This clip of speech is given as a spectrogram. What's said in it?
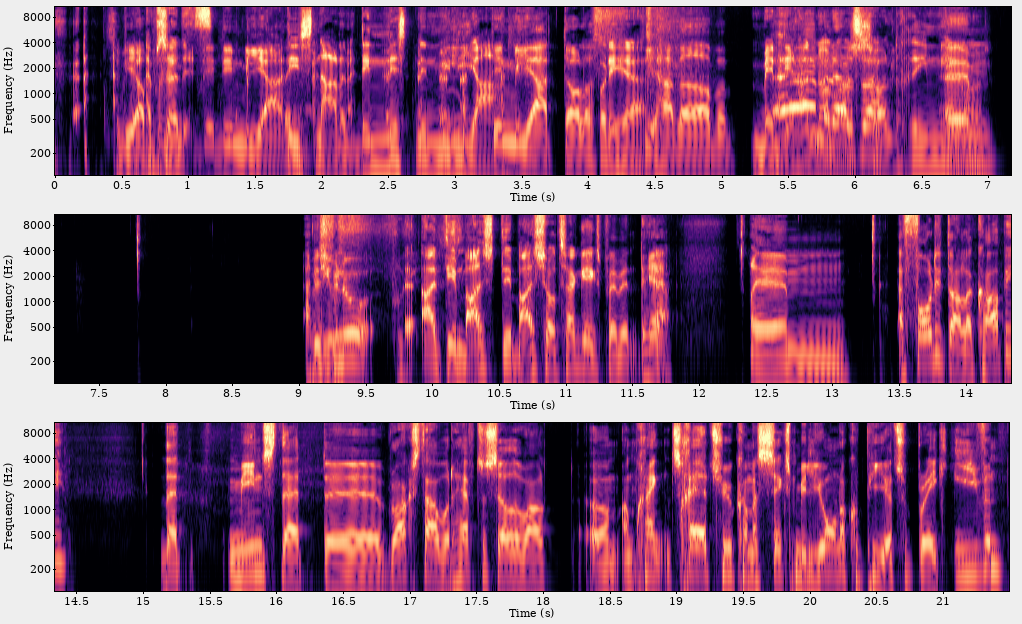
Så vi er oppe på det, det- det, det, er en milliard. Det er snart, det er næsten en milliard. Det er en milliard dollars, For det her. de har været oppe. Men det har Ja, nok også altså, solgt rimelig øhm, godt. Hvis det vi nu... Ej, det er meget, det er et meget sjovt tankeeksperiment, det her. Um, a $40 copy, that means that uh, Rockstar would have to sell about um, omkring 23,6 millioner kopier to break even.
